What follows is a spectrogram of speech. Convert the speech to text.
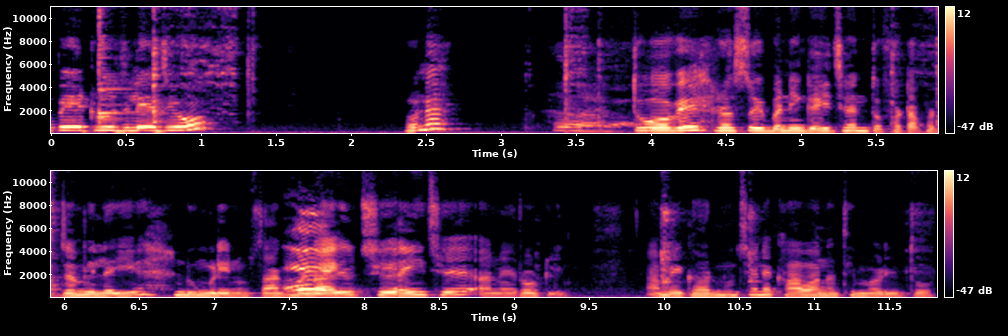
ખપે એટલું જ લેજે હો. હો ને? તો હવે રસોઈ બની ગઈ છે ને તો ફટાફટ જમી લઈએ. ડુંગળીનું શાક બનાવ્યું છે. અહીં છે અને રોટલી. આમે ઘરનું છે ને ખાવા નથી મળ્યું તો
